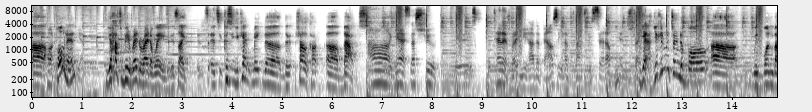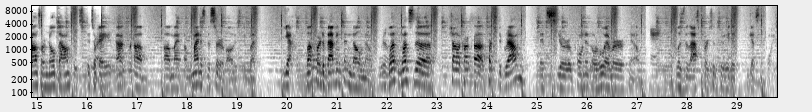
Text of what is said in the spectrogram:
uh, Opponent. opponent, Yeah. you have to be ready right away. It's like it's it's because you can't make the the shuttlecock uh, bounce. Ah, yes, that's true. It's tennis, right? You have the bounce, so you have time to set up and strike. Yeah, you can return the ball uh, with one bounce or no bounce. It's it's Right. okay. Uh, uh, uh, mi- uh, minus the serve, obviously, but. Yeah, but for the badminton, no, no. Really? Once, once the shuttlecock uh, touch the ground, it's your opponent or whoever you know And, was the last person to hit it gets the point.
